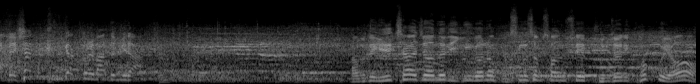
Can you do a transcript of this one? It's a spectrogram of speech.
앵글샷 큰 각도를 만듭니다. 아무튼 1차전을 이긴 거는 곽승섭 선수의 분전이 컸고요.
